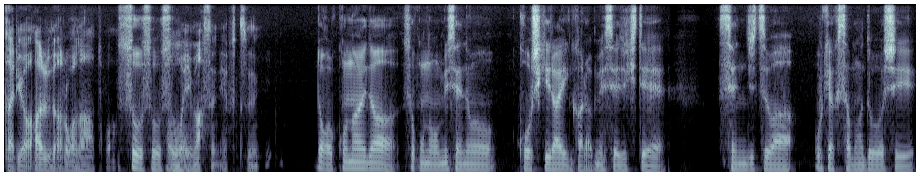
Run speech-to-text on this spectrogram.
たりはあるだろうなとはそうそうそう。思いますね、普通に。だからこの間、そこのお店の公式 LINE からメッセージ来て、先日はお客様同士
